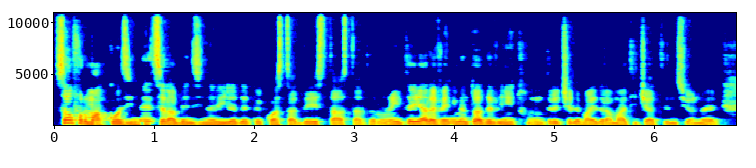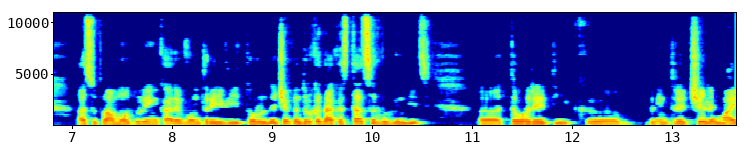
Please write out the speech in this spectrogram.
S-au format cozi imense la benzinările de pe coasta de est a Statelor Unite, iar evenimentul a devenit unul dintre cele mai dramatice atenționări asupra modului în care vom trăi viitorul. De ce? Pentru că dacă stați să vă gândiți, uh, teoretic, uh, printre cele mai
